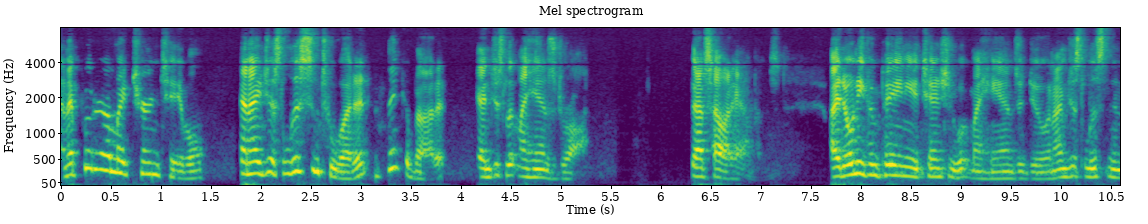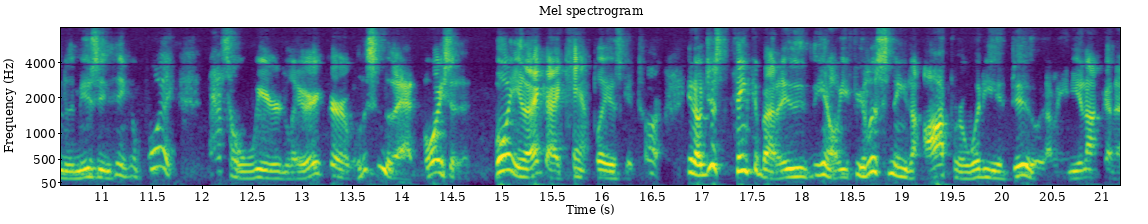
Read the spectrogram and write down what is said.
And I put it on my turntable and I just listen to it and think about it and just let my hands draw. That's how it happens. I don't even pay any attention to what my hands are doing. I'm just listening to the music and thinking, boy, that's a weird lyric, or listen to that voice boy, that guy can't play his guitar. You know, just think about it. You know, if you're listening to opera, what do you do? I mean, you're not going to.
